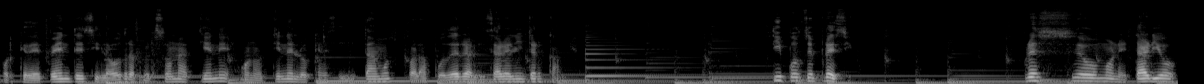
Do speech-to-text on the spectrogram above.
Porque depende si la otra persona tiene o no tiene lo que necesitamos para poder realizar el intercambio. Tipos de precio. Precio monetario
